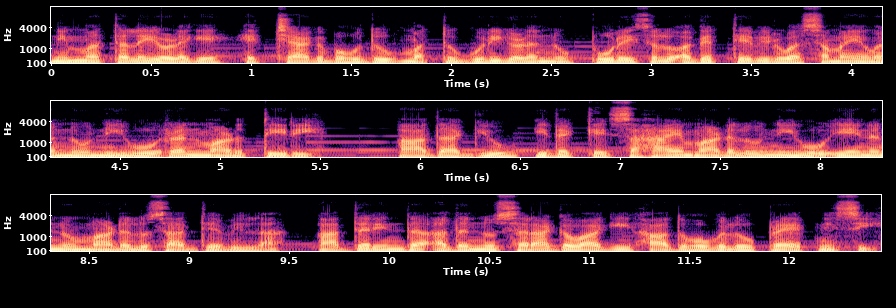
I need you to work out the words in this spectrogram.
ನಿಮ್ಮ ತಲೆಯೊಳಗೆ ಹೆಚ್ಚಾಗಬಹುದು ಮತ್ತು ಗುರಿಗಳನ್ನು ಪೂರೈಸಲು ಅಗತ್ಯವಿರುವ ಸಮಯವನ್ನು ನೀವು ರನ್ ಮಾಡುತ್ತೀರಿ. ಆದಾಗ್ಯೂ, ಇದಕ್ಕೆ ಸಹಾಯ ಮಾಡಲು ನೀವು ಏನನ್ನು ಮಾಡಲು ಸಾಧ್ಯವಿಲ್ಲ. ಆದ್ದರಿಂದ ಅದನ್ನು ಸರಾಗವಾಗಿ ಹಾದುಹೋಗಲು ಪ್ರಯತ್ನಿಸಿ.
